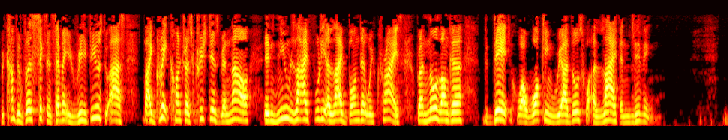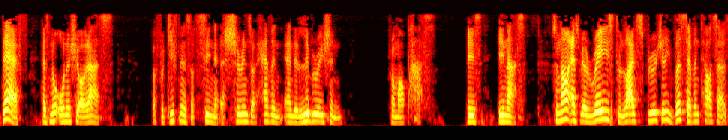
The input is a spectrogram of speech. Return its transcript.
We come to verse 6 and 7, it reveals to us, by great contrast, Christians, we are now in new life, fully alive, bonded with Christ. We are no longer the dead who are walking, we are those who are alive and living. Death has no ownership of us, but forgiveness of sin and assurance of heaven and the liberation from our past is in us. So now as we are raised to life spiritually, verse 7 tells us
